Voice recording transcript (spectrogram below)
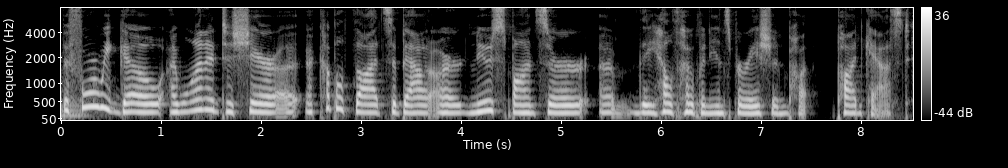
Before we go, I wanted to share a, a couple thoughts about our new sponsor, um, the Health, Hope, and Inspiration po- podcast.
